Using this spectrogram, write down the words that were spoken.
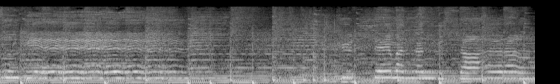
속에 그때 만난 그 사람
